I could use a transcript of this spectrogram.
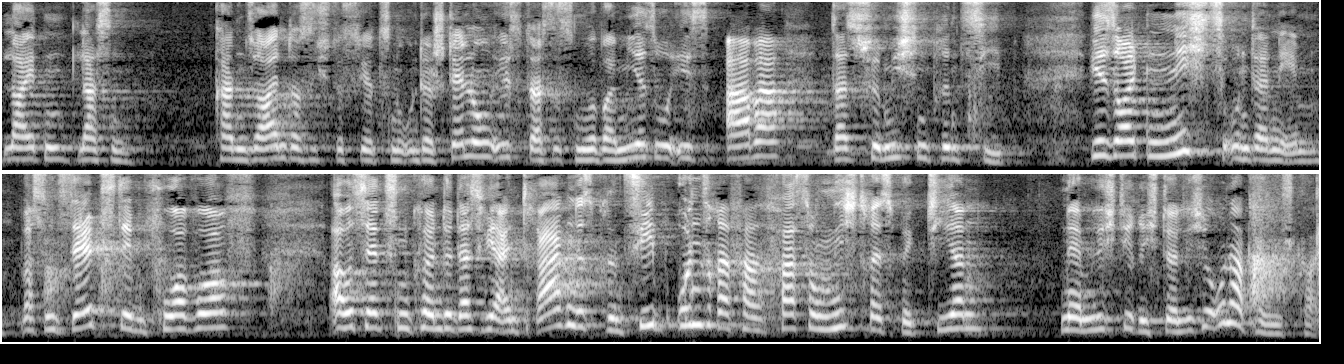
leiten lassen. Es kann sein, dass das jetzt eine Unterstellung ist, dass es nur bei mir so ist, aber das ist für mich ein Prinzip. Wir sollten nichts unternehmen, was uns selbst dem Vorwurf aussetzen könnte, dass wir ein tragendes Prinzip unserer Verfassung nicht respektieren, nämlich die richterliche Unabhängigkeit.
